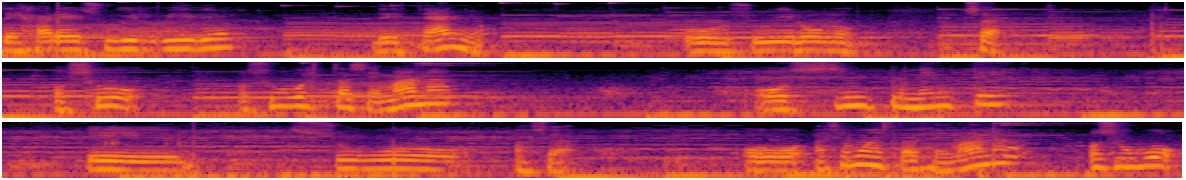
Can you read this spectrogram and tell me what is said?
dejaré de subir vídeos de este año o subir uno o sea o subo o subo esta semana o simplemente eh, subo o sea o hacemos esta semana o subo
